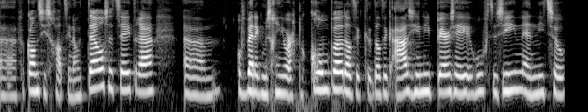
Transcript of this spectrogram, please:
uh, vakanties gehad in hotels, et cetera. Um, of ben ik misschien heel erg bekrompen dat ik, dat ik Azië niet per se hoef te zien. En niet zo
